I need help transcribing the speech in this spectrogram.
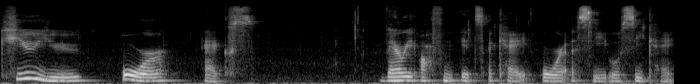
QU, or X. Very often it's a K or a C or CK,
